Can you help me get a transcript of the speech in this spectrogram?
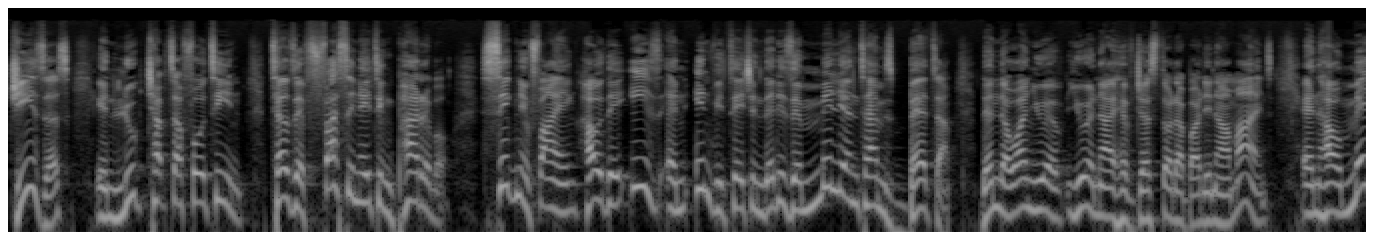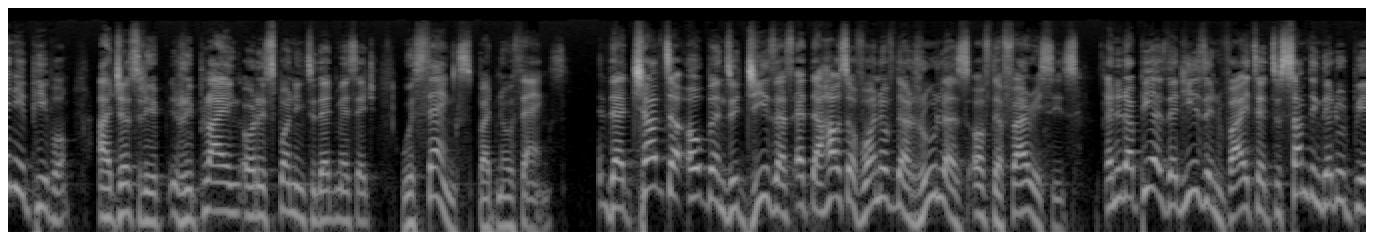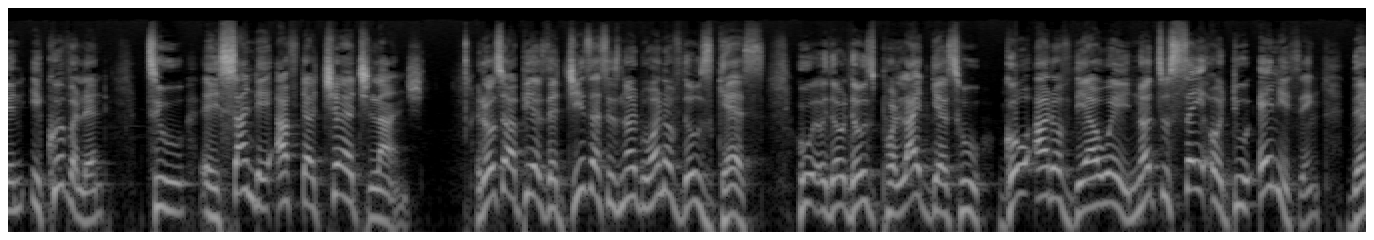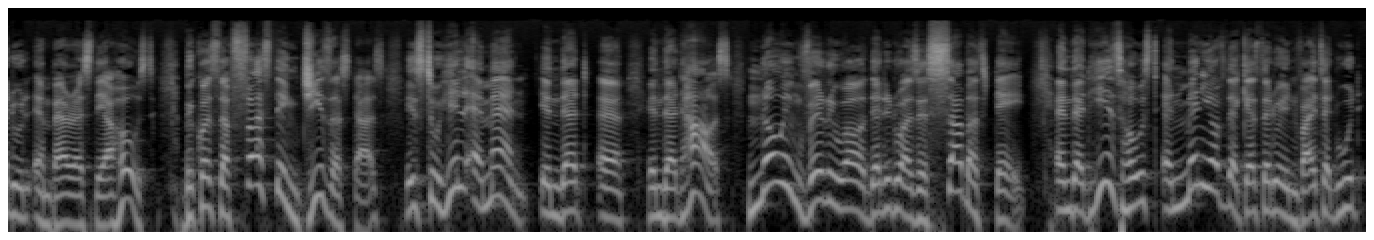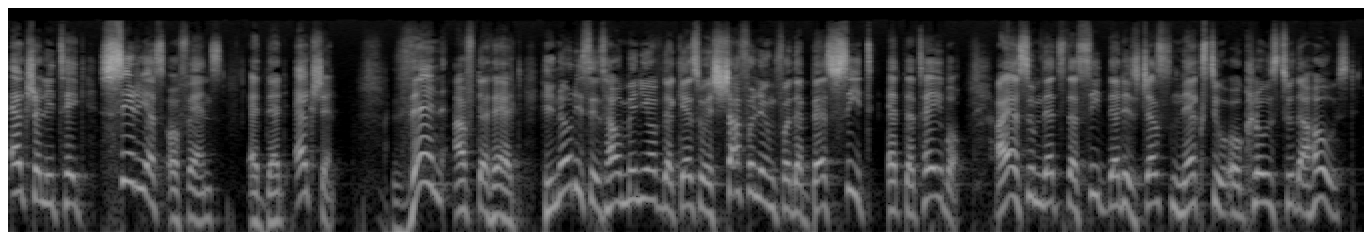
Jesus, in Luke chapter 14, tells a fascinating parable signifying how there is an invitation that is a million times better than the one you, have, you and I have just thought about in our minds, and how many people are just re- replying or responding to that message with thanks, but no thanks. The chapter opens with Jesus at the house of one of the rulers of the Pharisees. And it appears that he is invited to something that would be an equivalent to a Sunday after church lunch. It also appears that Jesus is not one of those guests who those polite guests who go out of their way not to say or do anything that will embarrass their host. Because the first thing Jesus does is to heal a man in that uh, in that house, knowing very well that it was a Sabbath day and that his host and many of the guests that were invited would actually take serious offense at that action. Then, after that, he notices how many of the guests were shuffling for the best seat at the table. I assume that's the seat that is just next to or close to the host.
